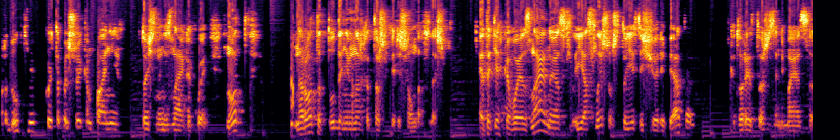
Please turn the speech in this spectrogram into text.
продуктами какой-то большой компании, точно не знаю какой. Но вот народ оттуда немножко тоже перешел на флеш. Это тех, кого я знаю, но я, я слышал, что есть еще ребята, которые тоже занимаются,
